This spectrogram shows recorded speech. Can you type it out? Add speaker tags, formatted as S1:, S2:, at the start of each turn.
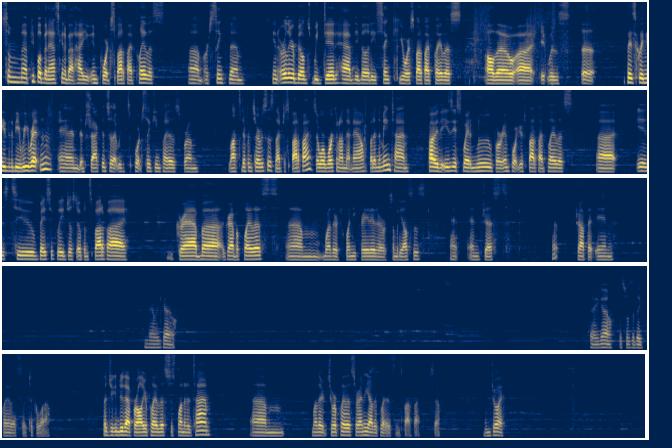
S1: Some uh, people have been asking about how you import Spotify playlists um, or sync them. In earlier builds, we did have the ability to sync your Spotify playlists, although uh, it was uh, basically needed to be rewritten and abstracted so that we could support syncing playlists from lots of different services, not just Spotify. So we're working on that now. But in the meantime, probably the easiest way to move or import your Spotify playlists uh, is to basically just open Spotify grab uh, grab a playlist, um, whether it's one you created or somebody else's, and, and just oh, drop it in. And there we go. There you go. This was a big playlist, so it took a while. But you can do that for all your playlists just one at a time. Um, whether it's your playlist or any other playlist in Spotify. So enjoy.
